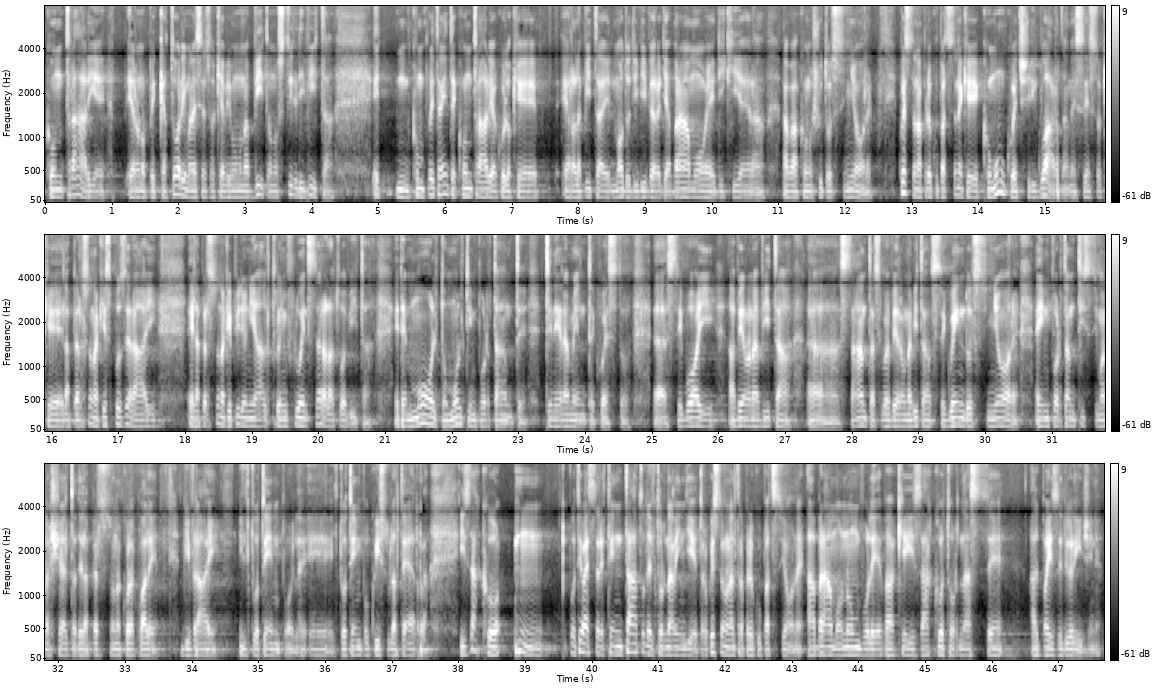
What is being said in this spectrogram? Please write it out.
contrarie, erano peccatori, ma nel senso che avevano una vita, uno stile di vita e, mh, completamente contrario a quello che era la vita e il modo di vivere di Abramo e di chi era, aveva conosciuto il Signore. Questa è una preoccupazione che comunque ci riguarda, nel senso che la persona che sposerai è la persona che più di ogni altro influenzerà la tua vita ed è molto molto importante tenere a mente questo. Eh, se vuoi avere una vita eh, santa, se vuoi avere una vita seguendo il Signore, è importantissima la scelta della persona con la quale vivrai il tuo tempo, il tuo tempo qui sulla terra. Isacco poteva essere tentato nel tornare indietro, questa è un'altra preoccupazione. Abramo non voleva che Isacco tornasse al paese di origine,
